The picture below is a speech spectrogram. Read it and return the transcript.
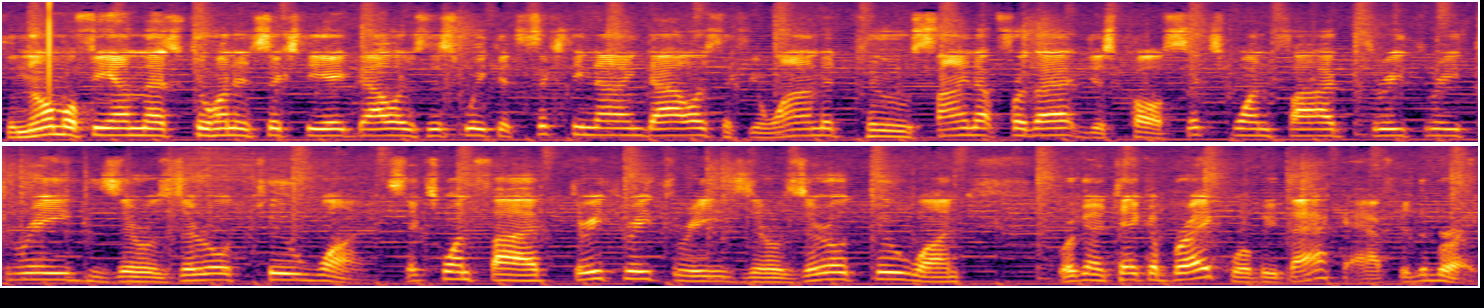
the normal fee on that's $268. This week it's $69. If you wanted to sign up for that, just call 615 333 0021. 615 333 0021. We're going to take a break. We'll be back after the break.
